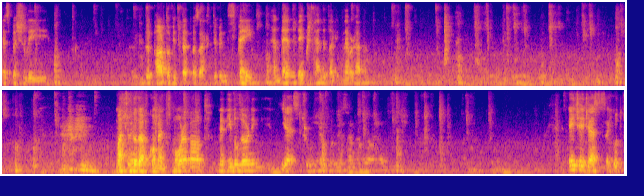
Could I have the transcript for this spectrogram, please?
especially the part of it that was active in Spain, and then they pretended like it never happened. Martin Dadav comments more about medieval learning. Yes, true. True. HH asks a good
